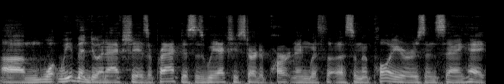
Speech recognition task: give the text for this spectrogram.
Um, what we've been doing actually as a practice is we actually started partnering with uh, some employers and saying, hey,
